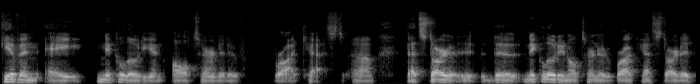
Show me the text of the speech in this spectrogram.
given a Nickelodeon alternative broadcast. Uh, that started the Nickelodeon alternative broadcast started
